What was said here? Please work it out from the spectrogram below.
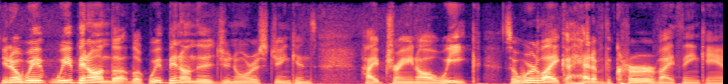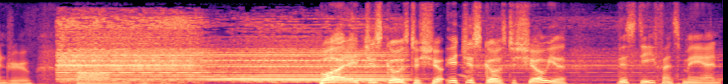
You know, we've we've been on the look. We've been on the Janoris Jenkins hype train all week, so we're like ahead of the curve, I think, Andrew. Um, but it just goes to show. It just goes to show you, this defense, man.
